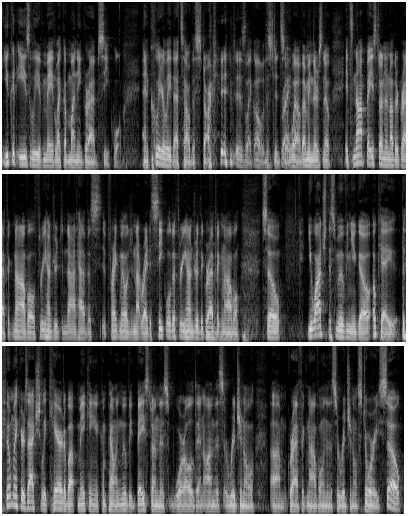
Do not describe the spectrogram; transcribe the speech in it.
you could easily have made like a money grab sequel and clearly that's how this started is like oh this did so Right. well i mean there's no it's not based on another graphic novel 300 did not have a, frank miller did not write a sequel to 300 the graphic novel so you watch this movie and you go, okay, the filmmakers actually cared about making a compelling movie based on this world and on this original um, graphic novel and this original story. So.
